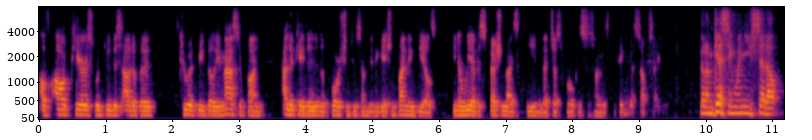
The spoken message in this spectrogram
of our peers would do this out of a two or three billion master fund, allocate a little portion to some litigation funding deals. You know, we have a specialized team that just focuses on this particular subsegment. But I'm guessing when you set up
